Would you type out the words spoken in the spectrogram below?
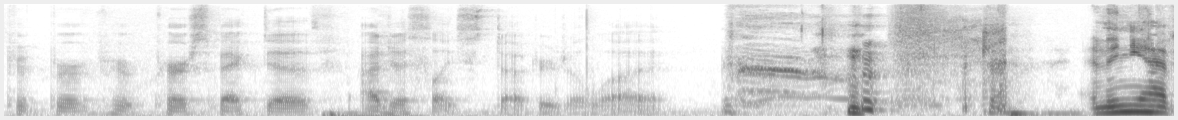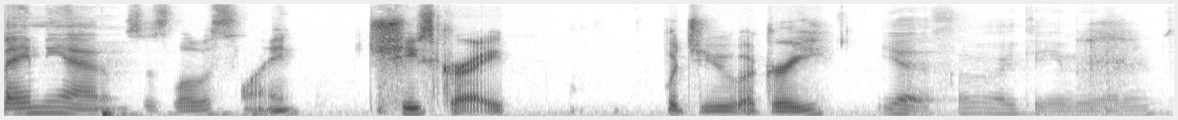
per- per- per- perspective. I just like stuttered a lot. And then you have Amy Adams as Lois Lane. She's great. Would you agree? yes, I like Amy Adams.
